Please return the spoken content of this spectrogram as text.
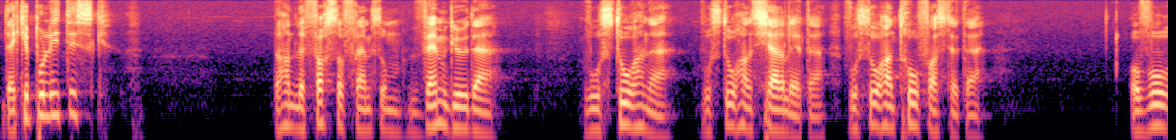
Det er ikke politisk. Det handler først og fremst om hvem Gud er, hvor stor han er, hvor stor hans kjærlighet er, hvor stor hans trofasthet er, og hvor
